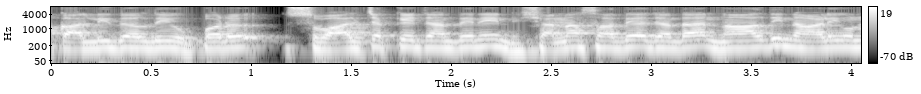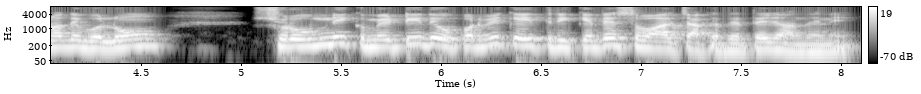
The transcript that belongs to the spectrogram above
ਅਕਾਲੀ ਦਲ ਦੇ ਉੱਪਰ ਸਵਾਲ ਚੱਕੇ ਜਾਂਦੇ ਨੇ, ਨਿਸ਼ਾਨਾ ਸਾਧਿਆ ਜਾਂਦਾ ਹੈ, ਨਾਲ ਦੀ ਨਾਲ ਹੀ ਉਹਨਾਂ ਦੇ ਵੱਲੋਂ ਸ਼੍ਰੋਮਣੀ ਕਮੇਟੀ ਦੇ ਉੱਪਰ ਵੀ ਕਈ ਤਰੀਕੇ ਦੇ ਸਵਾਲ ਚੱਕ ਦਿੱਤੇ ਜਾਂਦੇ ਨੇ।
